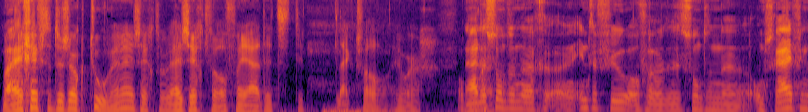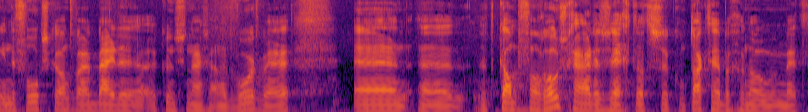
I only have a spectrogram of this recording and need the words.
Maar hij geeft het dus ook toe. Hè? Hij, zegt, hij zegt wel van ja, dit, dit lijkt wel heel erg op nou, er stond een, eh, interview of er stond een eh, omschrijving in de Volkskrant waarbij de eh, kunstenaars aan het woord werden. En het kamp van Roosgaarde zegt dat ze contact hebben genomen met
